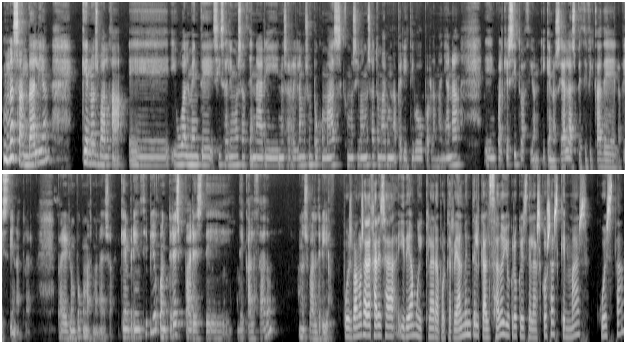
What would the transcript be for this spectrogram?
una sandalia que nos valga eh, igualmente si salimos a cenar y nos arreglamos un poco más, como si vamos a tomar un aperitivo por la mañana en cualquier situación y que no sea la específica de la piscina, claro, para ir un poco más eso. Que en principio con tres pares de calzado nos valdría. Pues vamos a dejar esa idea muy clara, porque realmente el calzado yo creo que es de las cosas que más cuesta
